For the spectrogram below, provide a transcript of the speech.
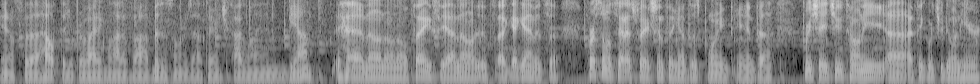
you know for the help that you're providing a lot of uh, business owners out there in Chicagoland and beyond. Yeah, no, no, no. Thanks. Yeah, no. It's again, it's a personal satisfaction thing at this point, and uh, appreciate you, Tony. Uh, I think what you're doing here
